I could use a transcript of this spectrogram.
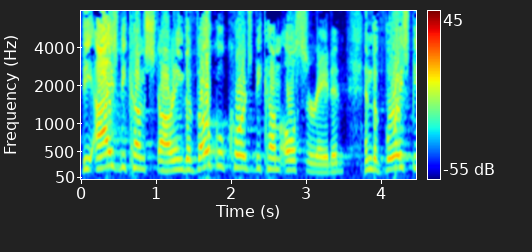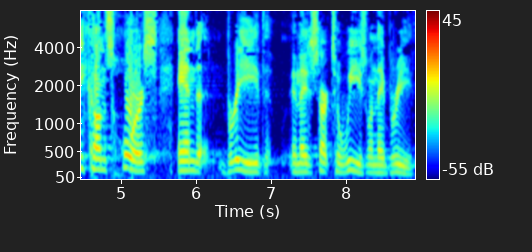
The eyes become starring. The vocal cords become ulcerated. And the voice becomes hoarse and breathe, and they start to wheeze when they breathe.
